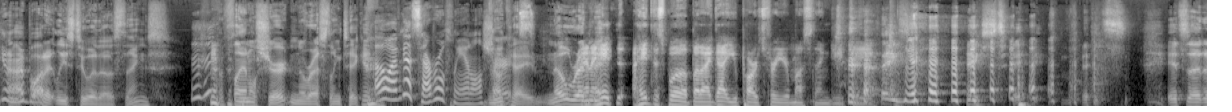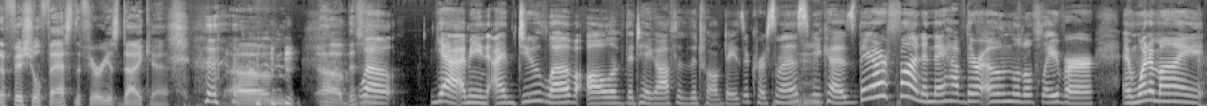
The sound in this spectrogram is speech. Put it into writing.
you know, I bought at least two of those things: a flannel shirt and a wrestling ticket. Oh, I've got several flannel shirts. okay, no red. And I hate to, I hate to spoil it, but I got you parts for your Mustang GT. Thanks, thanks, Dave. It's it's an official Fast and the Furious diecast. Um, oh, this Well, yeah, I mean, I do love all of the takeoffs of the 12 Days of Christmas Mm-hmm. because they are fun and they have their own little flavor. And one of my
